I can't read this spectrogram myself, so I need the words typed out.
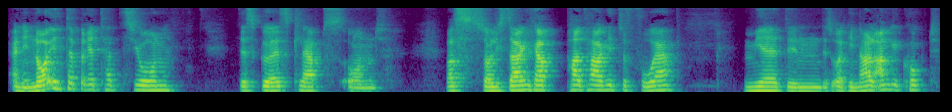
eine Neuinterpretation des Girls Clubs. Und was soll ich sagen, ich habe ein paar Tage zuvor mir den, das Original angeguckt,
